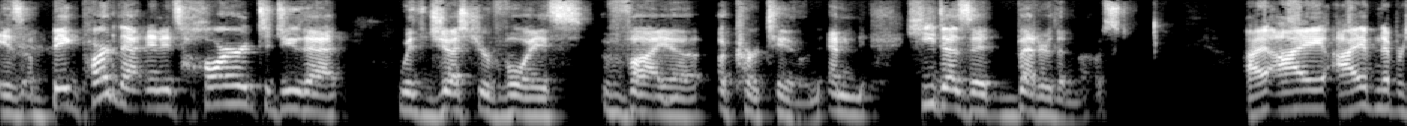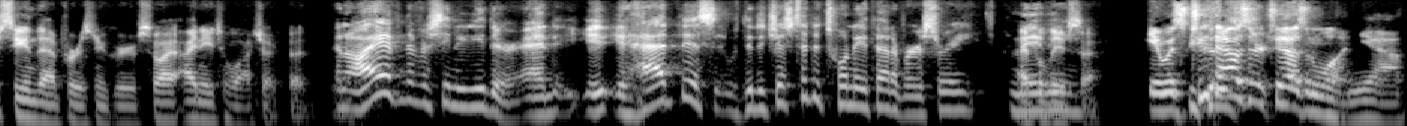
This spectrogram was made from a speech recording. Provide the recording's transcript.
is a big part of that. And it's hard to do that with just your voice via a cartoon. And he does it better than most. I, I I have never seen the Emperor's New Groove, so I, I need to watch it. But And I have never seen it either. And it, it had this. Did it just hit a 20th anniversary? I believe so. It was Because- 2000 or 2001. Yeah.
